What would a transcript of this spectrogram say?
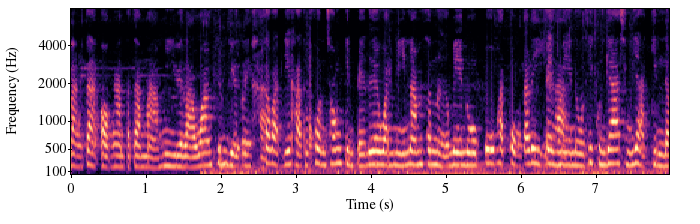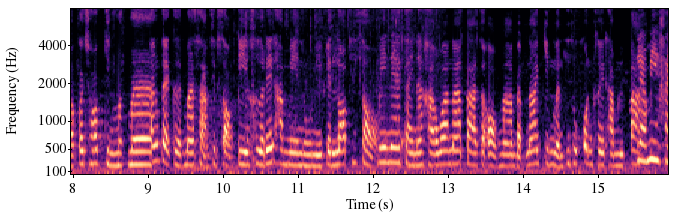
หลังจากออกงานประจำมามีเวลาว่างขึ้นเยอะเลยค่ะ สวัสดีค่ะทุกคนช่องกินไปเรื่อยวันนี้นำเสนอเมนูปูผัดผงกะหรี่เป็นเมนูที่คุณย่าฉันอยากกินแล้วก็ชอบกินมากๆ ตั้งแต่เกิดมา 32 ปีคือได้ทำเมนูนี้เป็นรอบที่สองไม่แน่ใจนะคะ ว่าหน้าตาจะออกมาแบบน่ากินเหมือนที่ทุกคนเคยทำหรือเปล่าแล้วมีใคร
